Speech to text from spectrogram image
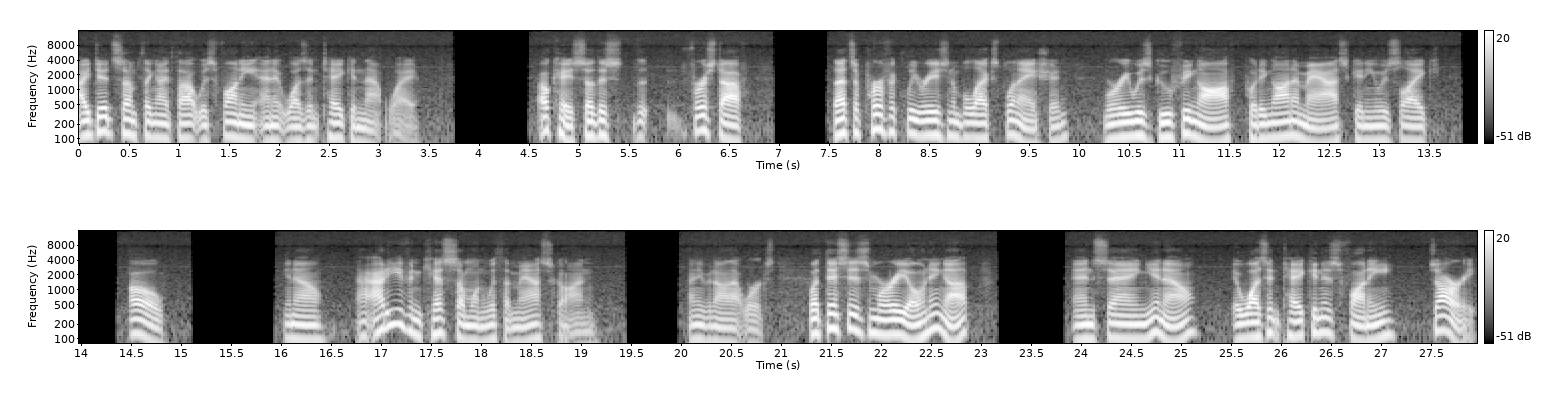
I did something I thought was funny and it wasn't taken that way. Okay, so this, the, first off, that's a perfectly reasonable explanation. Murray was goofing off, putting on a mask, and he was like, oh, you know, how do you even kiss someone with a mask on? I don't even know how that works. But this is Murray owning up and saying, you know, it wasn't taken as funny. Sorry.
